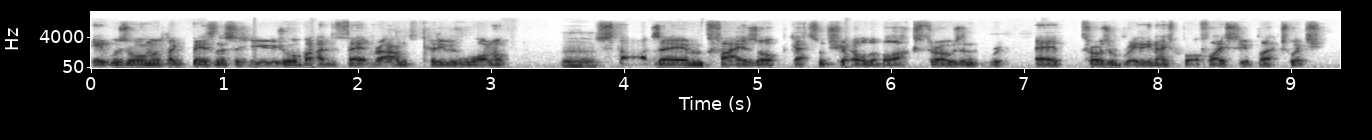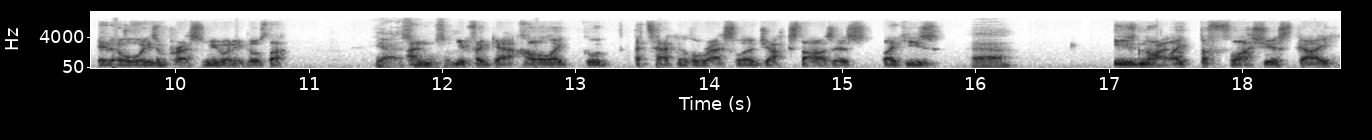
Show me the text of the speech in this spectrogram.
it was almost like business as usual by the third round because he was one up. Mhm. Starz um, fires up, gets some shoulder blocks, throws and uh, throws a really nice butterfly suplex, which it always impresses me when he does that. Yeah, it's and awesome. you forget how like good a technical wrestler Jack Starz is. Like he's yeah. he's not I- like the flashiest guy.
